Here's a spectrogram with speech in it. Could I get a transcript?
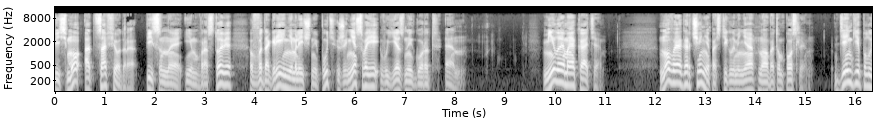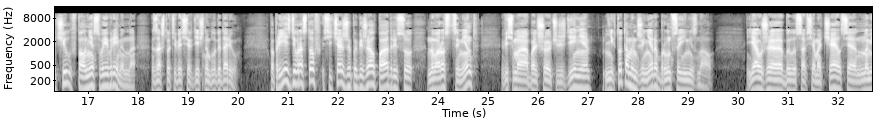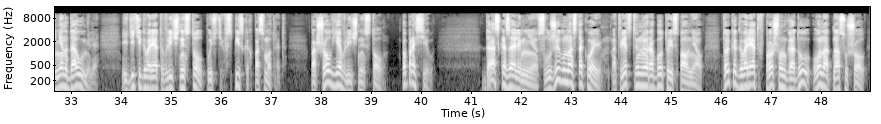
Письмо отца Федора, писанное им в Ростове, в водогрейне Млечный Путь, жене своей в уездный город Н. «Милая моя Катя, новое огорчение постигло меня, но об этом после. Деньги получил вполне своевременно, за что тебя сердечно благодарю. По приезде в Ростов сейчас же побежал по адресу Новоросцемент, весьма большое учреждение, никто там инженера Брунца и не знал». Я уже было совсем отчаялся, но меня надоумили. Идите, говорят, в личный стол, пусть в списках посмотрят. Пошел я в личный стол. Попросил. Да, сказали мне, служил у нас такой, ответственную работу исполнял. Только, говорят, в прошлом году он от нас ушел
